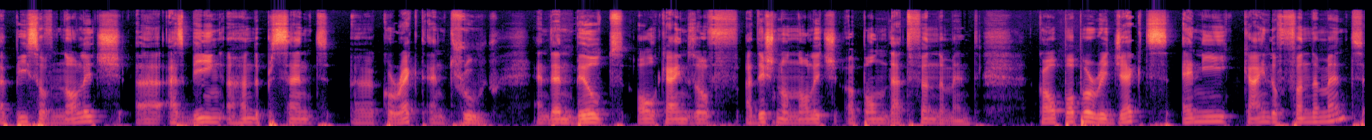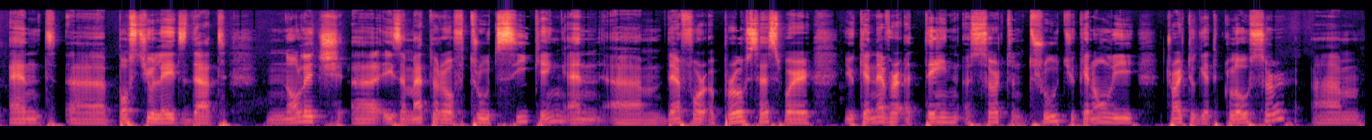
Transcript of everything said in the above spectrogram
a piece of knowledge uh, as being 100% uh, correct and true and then build all kinds of additional knowledge upon that fundament. Karl Popper rejects any kind of fundament and uh, postulates that knowledge uh, is a matter of truth seeking and um, therefore a process where you can never attain a certain truth you can only try to get closer um,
